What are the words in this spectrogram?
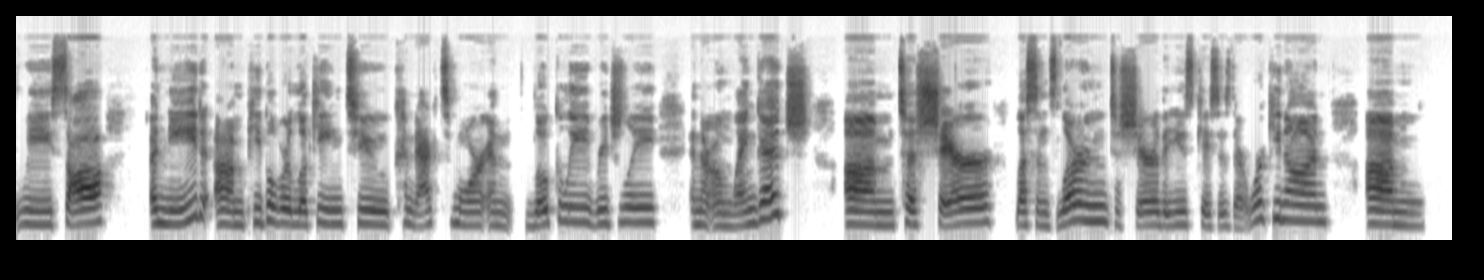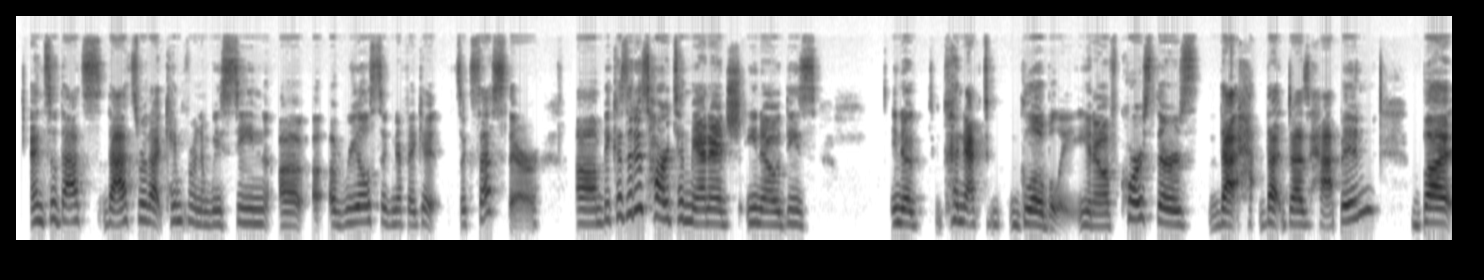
we saw a need. Um, people were looking to connect more and locally, regionally, in their own language, um, to share lessons learned to share the use cases they're working on um, and so that's that's where that came from and we've seen a, a real significant success there um, because it is hard to manage you know these you know connect globally you know of course there's that that does happen but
